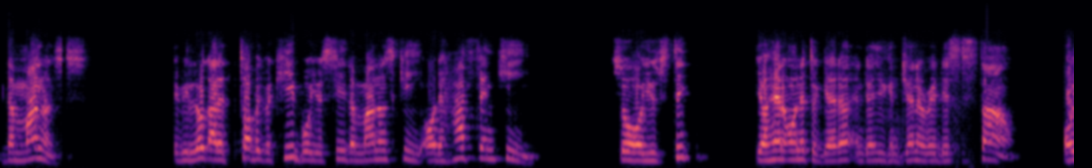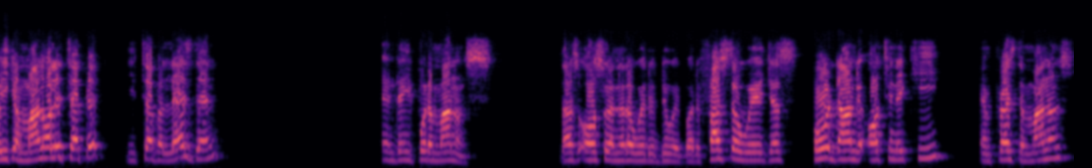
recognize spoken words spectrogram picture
the minus. If you look at the top of the keyboard, you see the minus key or the hyphen key. So you stick your hand on it together and then you can generate this sound. Or you can manually tap it. You tap a less than, and then you put a minus. That's also another way to do it. But the faster way, just hold down the alternate key and press the minus,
